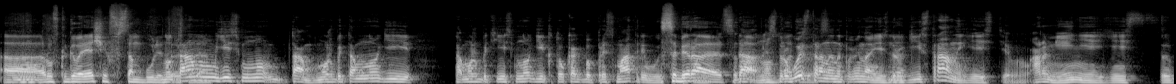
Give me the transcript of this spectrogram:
А, ну, русскоговорящих в Стамбуле. Но там да. есть, там, может быть, там многие там, может быть, есть многие, кто как бы присматривают. Собираются, да. Да, но с другой стороны, напоминаю, есть да. другие страны. Есть э, Армения, есть э,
